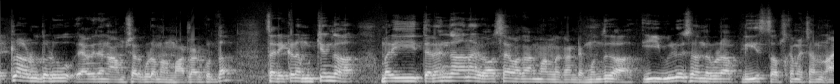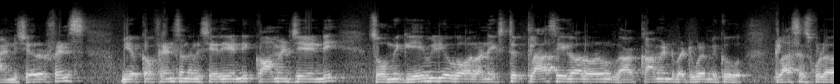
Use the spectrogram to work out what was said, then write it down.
ఎట్లా అడుగుతాడు ఏ విధంగా అంశాలు కూడా మనం మాట్లాడుకుంటాం సరే ఇక్కడ ముఖ్యంగా మరి ఈ తెలంగాణ వ్యవసాయ వాతావరణ మండలం కంటే ముందుగా ఈ వీడియోస్ అందరూ కూడా please subscribe channel and share friends. మీ యొక్క ఫ్రెండ్స్ అందరికి షేర్ చేయండి కామెంట్ చేయండి. సో మీకు ఏ వీడియో కావాలో నెక్స్ట్ క్లాస్ ఏ కావాలో ఆ కామెంట్ బట్టి కూడా మీకు క్లాసెస్ కూడా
